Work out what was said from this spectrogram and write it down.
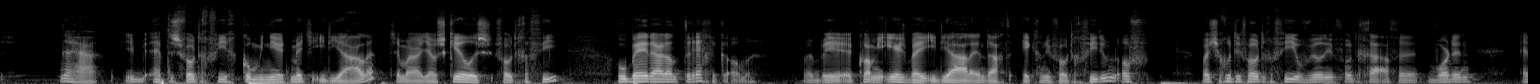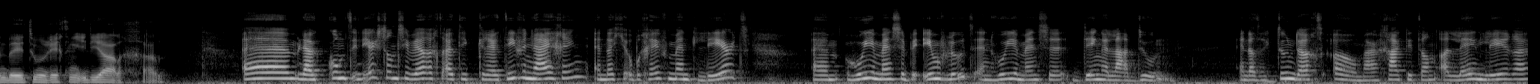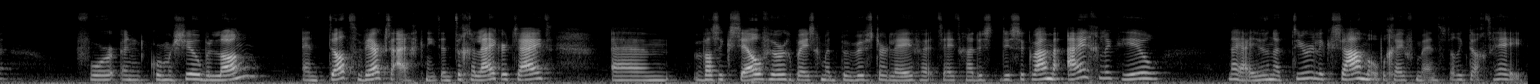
nou ja, je hebt dus fotografie gecombineerd met je idealen. Zeg maar, jouw skill is fotografie. Hoe ben je daar dan terechtgekomen? Ben je, kwam je eerst bij je idealen en dacht, ik ga nu fotografie doen? Of was je goed in fotografie of wilde je fotograaf eh, worden en ben je toen richting je idealen gegaan? Ehm, nou, het komt in eerste instantie wel echt uit die creatieve neiging. En dat je op een gegeven moment leert ehm, hoe je mensen beïnvloedt en hoe je mensen dingen laat doen. En dat ik toen dacht, oh, maar ga ik dit dan alleen leren voor een commercieel belang? En dat werkte eigenlijk niet. En tegelijkertijd Ehm, was ik zelf heel erg bezig met bewuster leven, et cetera. Dus, dus ze kwamen eigenlijk heel, nou ja, heel natuurlijk samen op een gegeven moment. Dat ik dacht, hé, hey,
